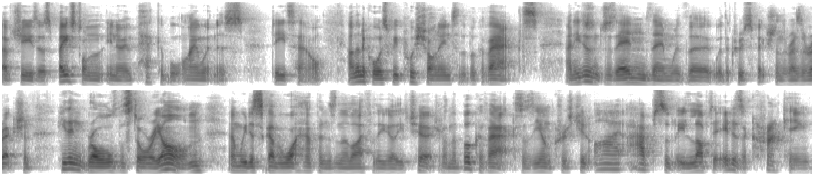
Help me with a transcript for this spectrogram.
of Jesus based on you know impeccable eyewitness detail. And then of course we push on into the book of Acts, and he doesn't just end then with the with the crucifixion and the resurrection. He then rolls the story on, and we discover what happens in the life of the early church. And the book of Acts, as a young Christian, I absolutely loved it. It is a cracking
